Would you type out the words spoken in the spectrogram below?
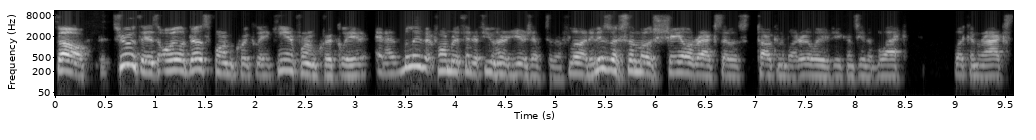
So the truth is, oil does form quickly. It can form quickly, and I believe it formed within a few hundred years after the flood. And these are some of those shale rocks I was talking about earlier. If you can see the black looking rocks.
